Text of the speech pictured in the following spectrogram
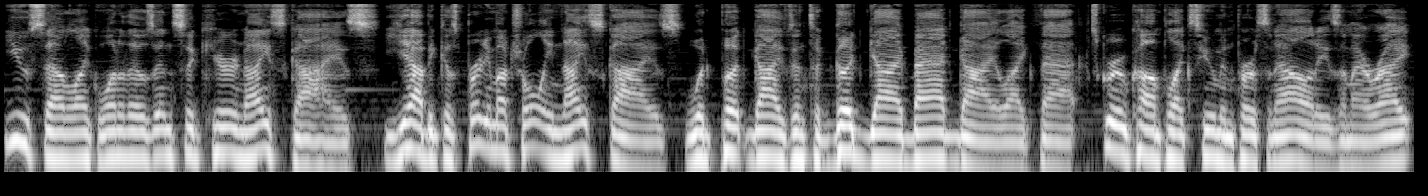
You sound like one of those insecure nice guys. Yeah, because pretty much only nice guys would put guys into good guy, bad guy like that. Screw complex human personalities, am I right?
